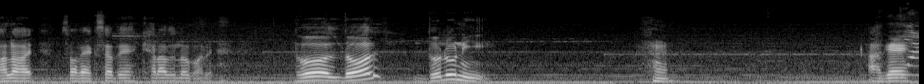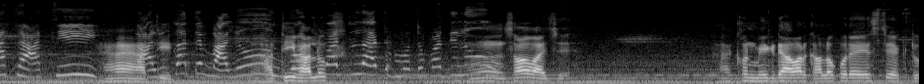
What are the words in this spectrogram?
ভালো হয়, সব একসাথে খেলাধুলো করে। দোল দোল, দোলুনি। হুম। আগে হ্যাঁ হাতি। হাতি, ভালুক। হুম সব আছে। এখন মেঘটা আবার কালো করে এসছে একটু।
